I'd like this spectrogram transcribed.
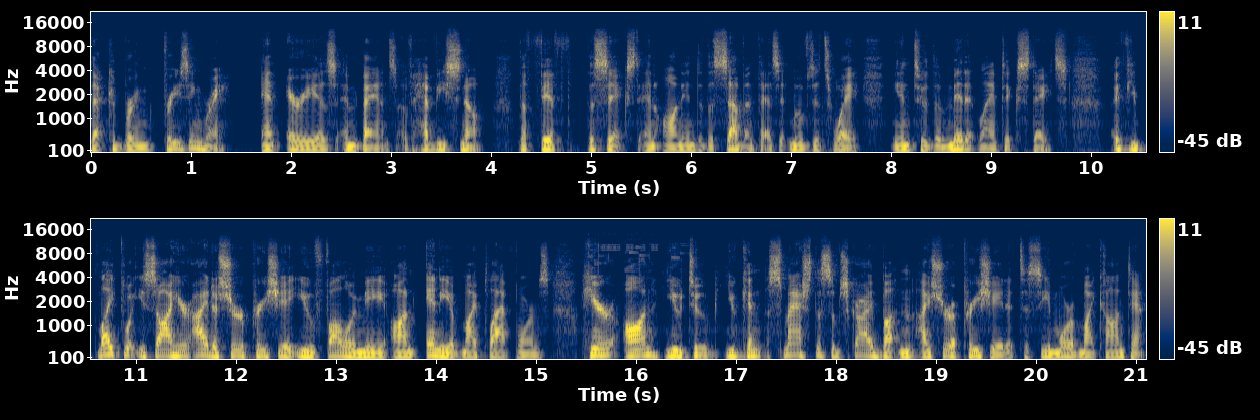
that could bring freezing rain and areas and bands of heavy snow. The 5th, the 6th, and on into the 7th as it moves its way into the mid Atlantic states. If you liked what you saw here, I'd sure appreciate you following me on any of my platforms. Here on YouTube, you can smash the subscribe button. I sure appreciate it to see more of my content.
